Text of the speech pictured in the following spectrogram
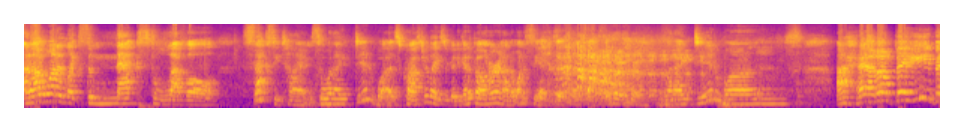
and I wanted like some next level sexy time. So what I did was, cross your legs, you're gonna get a boner, and I don't want to see it because it's sexy. what I did was, I had a baby.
